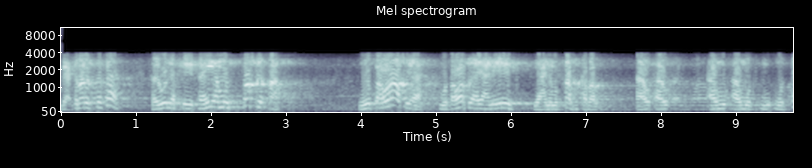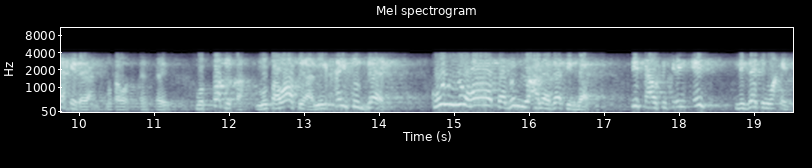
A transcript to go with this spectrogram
باعتبار الصفات. فيقول لك إيه؟ فهي متفقة متواطئة. متواطئة يعني إيه؟ يعني متفقة برضه. أو, أو متحدة يعني متواطئة متفقة متواطئة من حيث الذات. كلها تدل على ذات الله. 99 اسم لذات واحدة.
